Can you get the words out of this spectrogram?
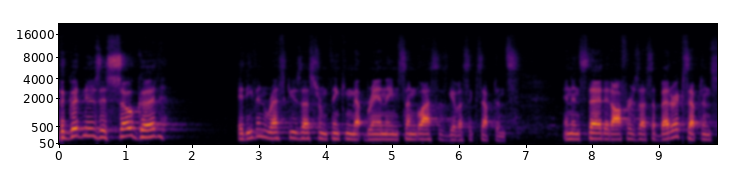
The good news is so good, it even rescues us from thinking that brand name sunglasses give us acceptance. And instead, it offers us a better acceptance,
